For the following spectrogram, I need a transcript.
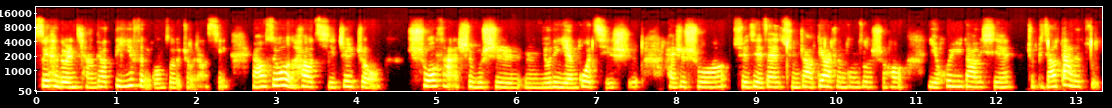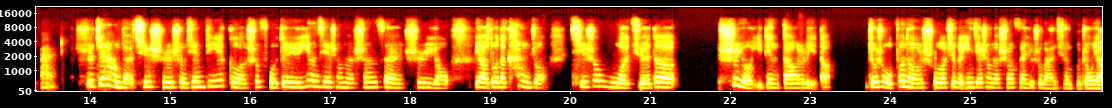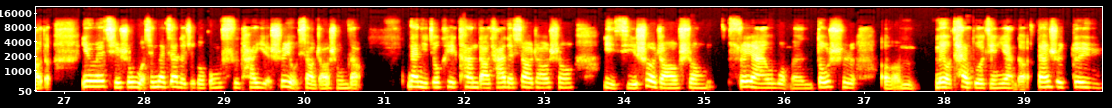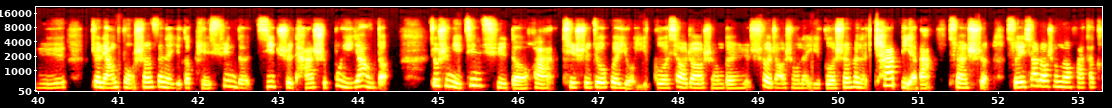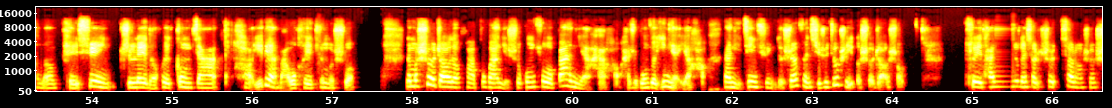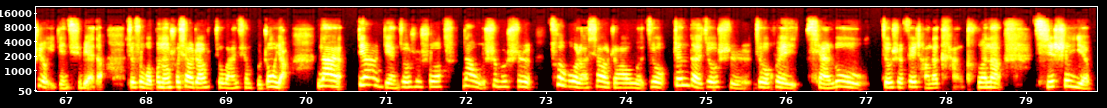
所以很多人强调第一份工作的重要性。然后，所以我很好奇这种。说法是不是嗯有点言过其实，还是说学姐在寻找第二份工作的时候也会遇到一些就比较大的阻碍？是这样的，其实首先第一个是否对于应届生的身份是有比较多的看重？其实我觉得是有一定道理的，就是我不能说这个应届生的身份就是完全不重要的，因为其实我现在在的这个公司它也是有校招生的。那你就可以看到他的校招生以及社招生，虽然我们都是呃没有太多经验的，但是对于这两种身份的一个培训的机制，它是不一样的。就是你进去的话，其实就会有一个校招生跟社招生的一个身份的差别吧，算是。所以校招生的话，他可能培训之类的会更加好一点吧，我可以这么说。那么社招的话，不管你是工作半年还好，还是工作一年也好，那你进去你的身份其实就是一个社招生，所以它就跟校是校招生是有一定区别的。就是我不能说校招就完全不重要。那第二点就是说，那我是不是错过了校招，我就真的就是就会前路就是非常的坎坷呢？其实也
